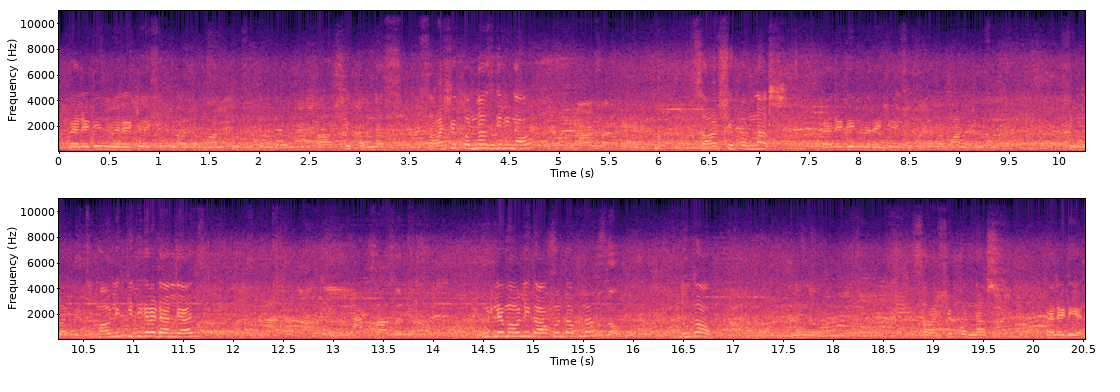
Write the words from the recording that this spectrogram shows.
पॅलेडिन व्हेरायटी अशा प्रकारचा माल करू शकतो मित्रांनो. सहाशे पन्नास सहाशे पन्नास गेली ना हो? सहाशे पन्नास. पॅलेडिन व्हेरायटी अशा माल पाहू शकता शिमला मिरची माऊली किती कॅरेट आणली आज? कुठले माऊली? गाव कोणतं आपलं? दुगाव. धन्यवाद. सहाशे पन्नास पॅलेडियन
